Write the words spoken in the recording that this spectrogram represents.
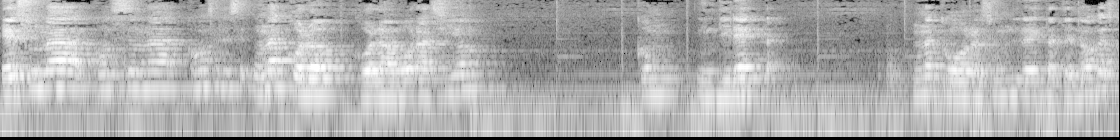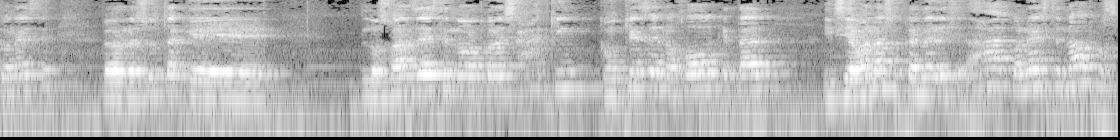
es una, ¿cómo se, una, ¿cómo se dice? Una colo- colaboración con- indirecta. Una colaboración indirecta. Te enojas con este, pero resulta que los fans de este no lo conocen. Ah, ¿quién, ¿con quién se enojó? ¿Qué tal? Y se van a su canal y dicen, ah, con este, no, pues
